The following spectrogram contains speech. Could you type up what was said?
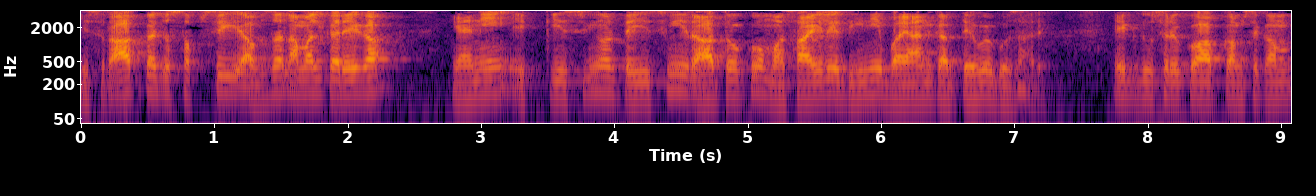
इस रात का जो सबसे अफजल अमल करेगा, यानी इक्कीसवीं और तेईसवीं रातों को मसाइल दीनी बयान करते हुए गुजारे। एक दूसरे को आप कम से कम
